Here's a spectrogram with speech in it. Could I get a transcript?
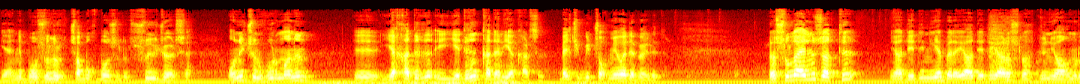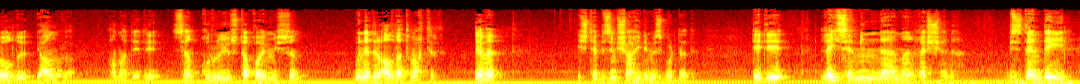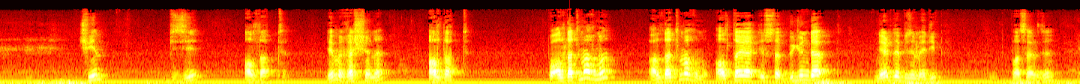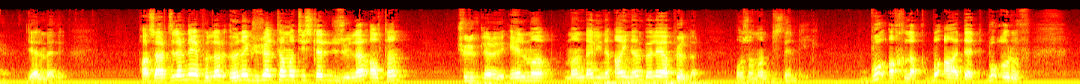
Yani bozulur, çabuk bozulur. Suyu görse. Onun için hurmanın e, yakadığı, yediğin kadar yakarsın. Belki birçok meyve de böyledir. Resulullah elini uzattı. Ya dedi niye böyle? Ya dedi ya Resulullah dün yağmur oldu. Yağmur ya. Ama dedi sen kuruyu üste koymuşsun. Bu nedir? Aldatmaktır. Değil mi? İşte bizim şahidimiz buradadır. Dedi leyse minna men gashşena. Bizden değil. Kim? Bizi aldattı. Değil mi? Gashşena aldattı. Bu aldatmak mı? Aldatmak mı? Altaya ısta bir günde nerede bizim Edip? Pazarcı? Gelmedi. Pazarcılar ne yapıyorlar? Öne güzel tamatistleri düzüyorlar. Altan çürükleri, elma, mandalini aynen böyle yapıyorlar. O zaman bizden değil. Bu ahlak, bu adet, bu uruf,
